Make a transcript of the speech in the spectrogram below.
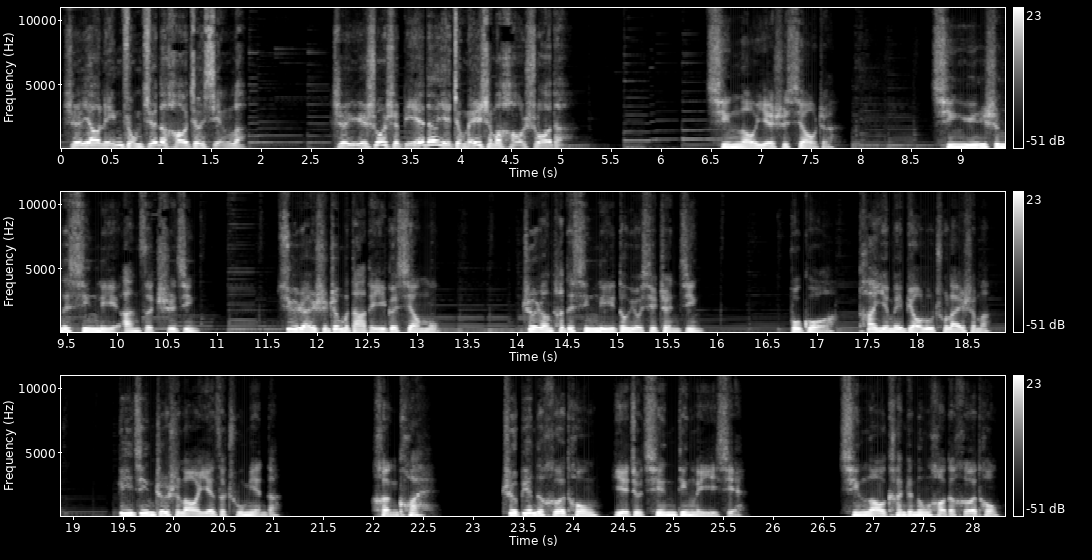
只要林总觉得好就行了。至于说是别的，也就没什么好说的。秦老也是笑着。秦云生的心里暗自吃惊，居然是这么大的一个项目，这让他的心里都有些震惊。不过他也没表露出来什么，毕竟这是老爷子出面的。很快，这边的合同也就签订了一些。秦老看着弄好的合同，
